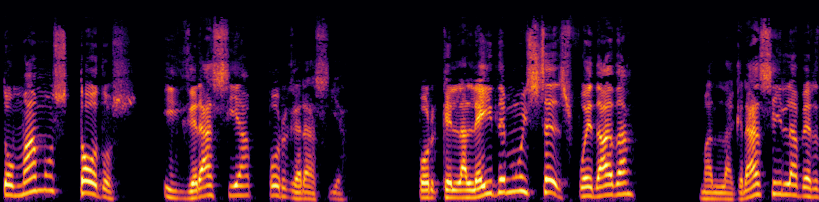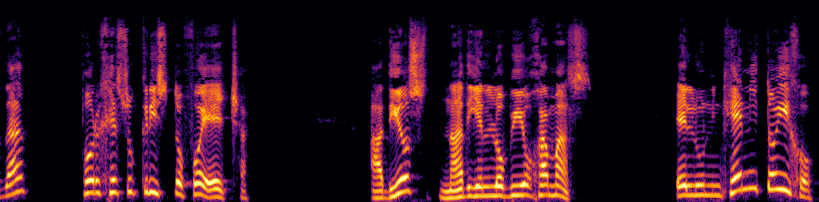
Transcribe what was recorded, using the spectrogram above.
tomamos todos y gracia por gracia, porque la ley de Moisés fue dada, mas la gracia y la verdad por Jesucristo fue hecha. A Dios nadie lo vio jamás. El unigénito Hijo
